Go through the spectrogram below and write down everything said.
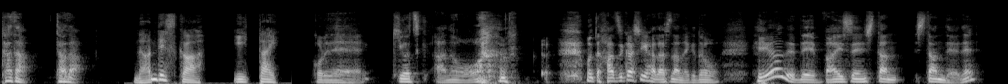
ただ、ただ、何ですか？一体。これね、気をつけ、あの、本当恥ずかしい話なんだけど、部屋でね、焙煎したん、したんだよね。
